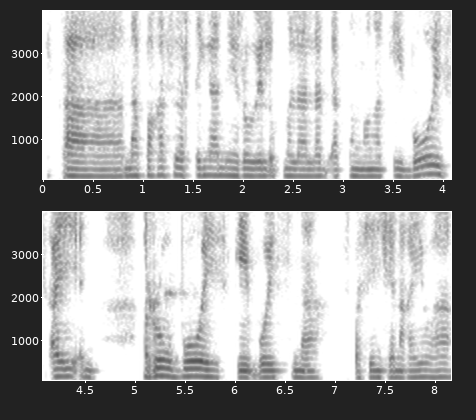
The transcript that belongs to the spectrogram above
At ah, napakaswerte nga ni Ruel of Malalag at ng mga K-boys ay an- Raw boys, K-boys na. Pasensya na kayo ha.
